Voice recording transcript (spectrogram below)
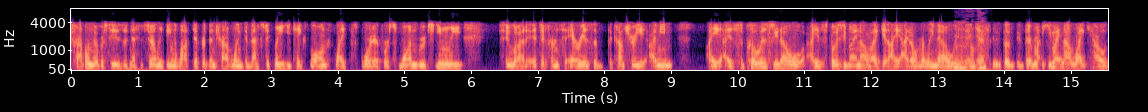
traveling overseas as necessarily being a lot different than traveling domestically. He takes long flights aboard Air Force One routinely to uh, different areas of the country. I mean, I, I suppose you know. I suppose he might not like it. I, I don't really know. Mm, I guess the, there he might not like how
